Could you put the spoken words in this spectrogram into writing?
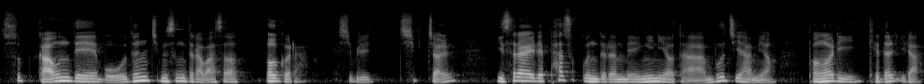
숲 가운데의 모든 짐승들아 와서 먹으라. 11 10절 이스라엘의 파수꾼들은 맹인이여 다 무지하며 벙어리 개들이라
